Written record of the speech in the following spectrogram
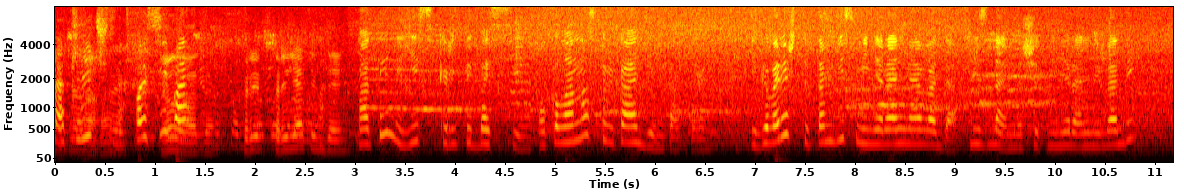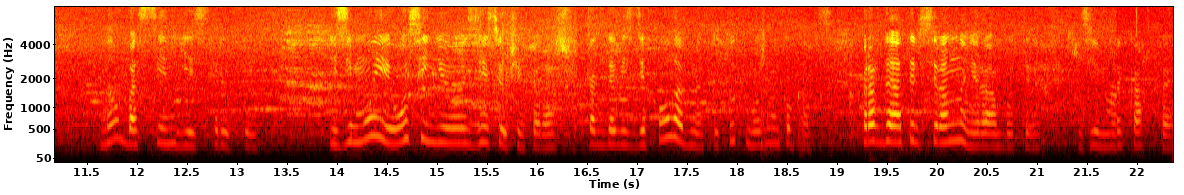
Отлично. Спасибо. Ну ладно. При- приятен день. В отеле есть скрытый бассейн. Около нас только один такой. И говорят, что там есть минеральная вода. Не знаю насчет минеральной воды, но бассейн есть скрытый. И зимой, и осенью здесь очень хорошо. Когда везде холодно, то тут можно купаться. Правда, отель все равно не работает зимой. Кафе.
